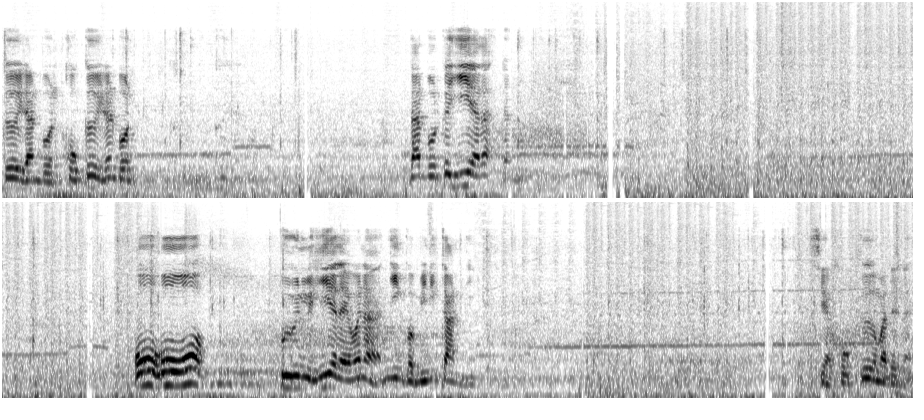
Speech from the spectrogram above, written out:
เกอร์อยู่ด้านบนโคเกอร์อยู่ด้านบน ด้านบนก็เยี่ยแล้วด้านบนโอ้โหปืนหรือเฮียอะไรวะน่ะยิงกว่ามินิกันอีกเสียงโคเกอร์มาเลยนะ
